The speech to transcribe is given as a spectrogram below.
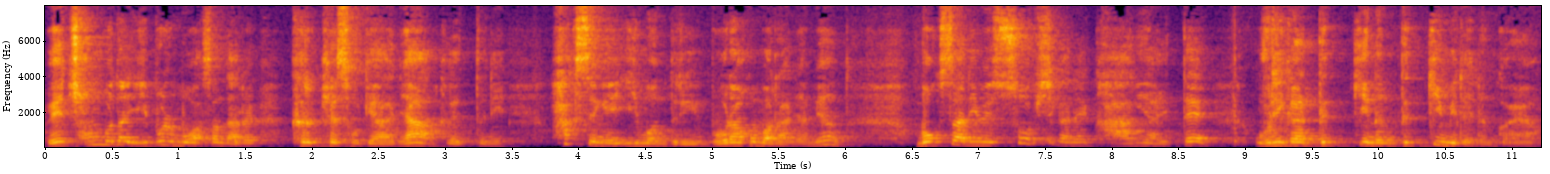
왜 전부 다 입을 모아서 나를 그렇게 소개하냐? 그랬더니 학생의 임원들이 뭐라고 말하냐면 목사님이 수업 시간에 강의할 때 우리가 느끼는 느낌이라는 거예요.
